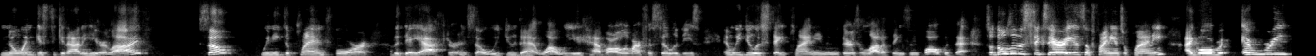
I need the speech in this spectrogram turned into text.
no one gets to get out of here alive. So we need to plan for the day after. And so we do that while we have all of our facilities and we do estate planning. And there's a lot of things involved with that. So those are the six areas of financial planning. I go over every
